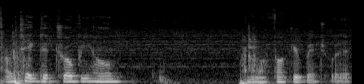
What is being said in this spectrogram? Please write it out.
I'm gonna take this trophy home. I'm gonna fuck your bitch with it.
